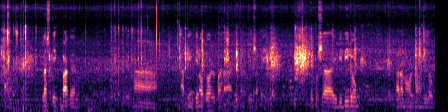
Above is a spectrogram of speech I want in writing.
ano, plastic bottle na ating pinotol para dito natin siya paikot. Ito po siya ibibilog para mahulog ng bilog.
